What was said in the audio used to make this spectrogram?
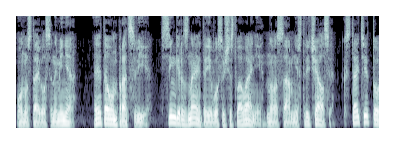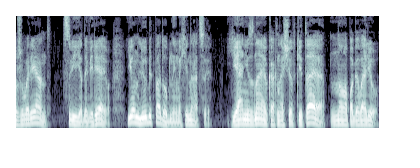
Он уставился на меня. «Это он про Цви. Сингер знает о его существовании, но сам не встречался. Кстати, тоже вариант. Цви я доверяю, и он любит подобные махинации. Я не знаю, как насчет Китая, но поговорю.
